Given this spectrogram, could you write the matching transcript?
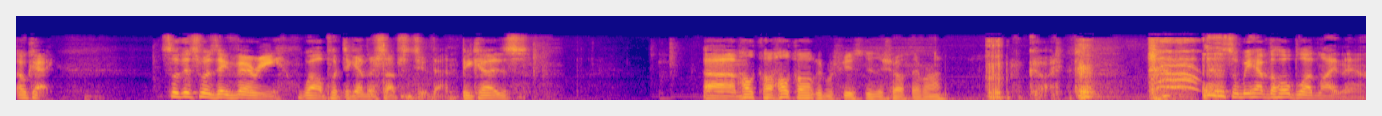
Okay. So this was a very well put together substitute then, because um, Hulk, Hulk Hogan refused to do the show if they were on. God. so we have the whole bloodline now,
